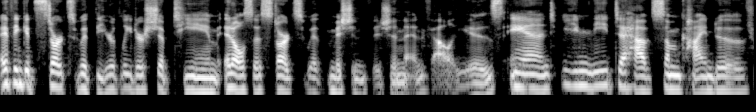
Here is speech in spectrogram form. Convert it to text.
I think it starts with your leadership team. It also starts with mission, vision, and values. And you need to have some kind of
